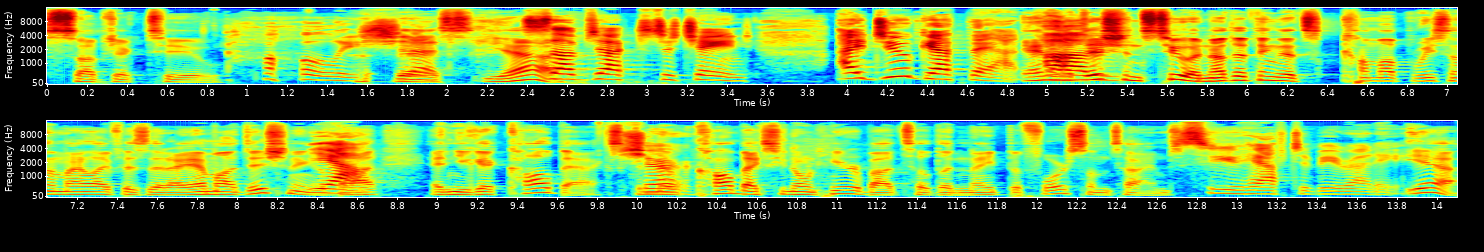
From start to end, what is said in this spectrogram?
subject to Holy shit. This, yeah. Subject to change. I do get that. and Um, auditions too. Another thing that's come up recently in my life is that I am auditioning Yeah. a lot, and you get callbacks. Sure. And callbacks you don't hear about till the night before sometimes. so you have to be ready. Yeah.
